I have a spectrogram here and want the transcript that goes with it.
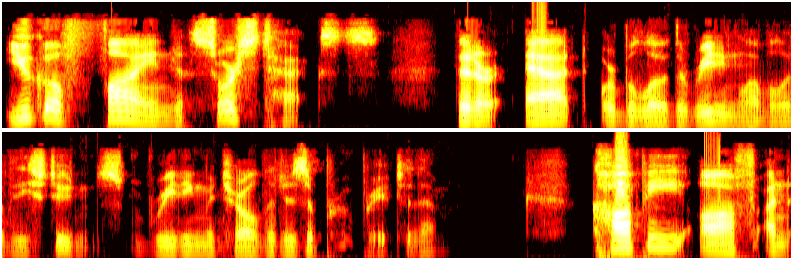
You go find source texts that are at or below the reading level of these students, reading material that is appropriate to them. Copy off an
